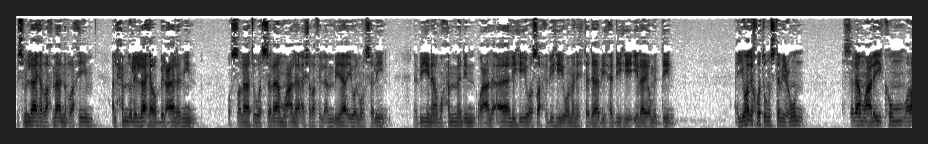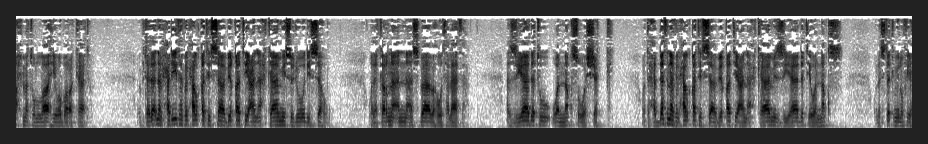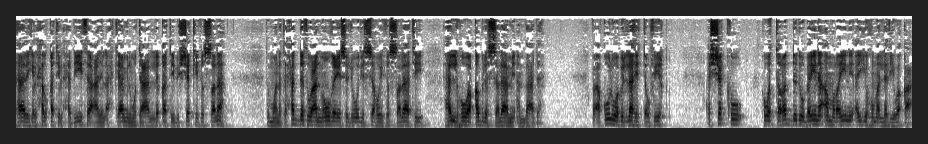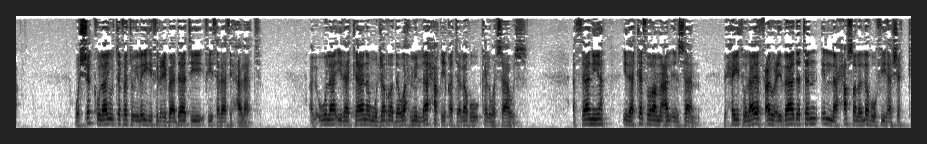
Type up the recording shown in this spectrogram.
بسم الله الرحمن الرحيم الحمد لله رب العالمين والصلاه والسلام على اشرف الانبياء والمرسلين نبينا محمد وعلى اله وصحبه ومن اهتدى بهديه إلى يوم الدين ايها الاخوه المستمعون السلام عليكم ورحمه الله وبركاته ابتدانا الحديث في الحلقة السابقه عن احكام سجود السهو وذكرنا ان اسبابه ثلاثة الزياده والنقص والشك وتحدثنا في الحلقة السابقة عن أحكام الزيادة والنقص، ونستكمل في هذه الحلقة الحديث عن الأحكام المتعلقة بالشك في الصلاة، ثم نتحدث عن موضع سجود السهو في الصلاة هل هو قبل السلام أم بعده؟ فأقول وبالله التوفيق: الشك هو التردد بين أمرين أيهما الذي وقع، والشك لا يلتفت إليه في العبادات في ثلاث حالات. الأولى إذا كان مجرد وهم لا حقيقة له كالوساوس. الثانية إذا كثر مع الإنسان بحيث لا يفعل عبادة إلا حصل له فيها شك.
